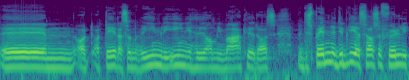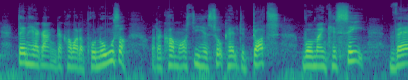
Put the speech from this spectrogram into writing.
Øhm, og, og det er der sådan rimelig enighed om i markedet også. Men det spændende, det bliver så selvfølgelig, den her gang, der kommer der prognoser, og der kommer også de her såkaldte dots, hvor man kan se, hvad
